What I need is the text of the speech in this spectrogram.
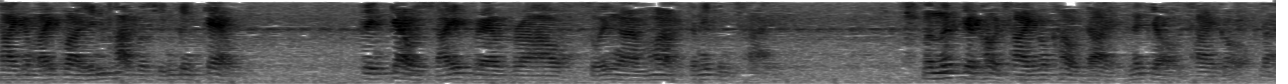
ชายก็หมายความเห็นภาพกสินเป็นแก้ว เป็นแก้วใสแปรววสวยงามมากจะนี้เป็นชายมันนึกจะเข้าชายก็เข้าได้นึกจะออกชายก็ออกได้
